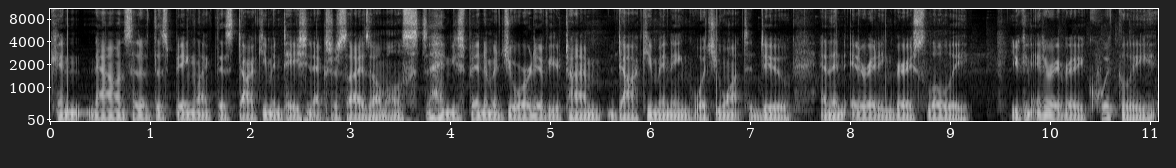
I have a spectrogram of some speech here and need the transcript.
can now instead of this being like this documentation exercise almost and you spend a majority of your time documenting what you want to do and then iterating very slowly you can iterate very quickly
